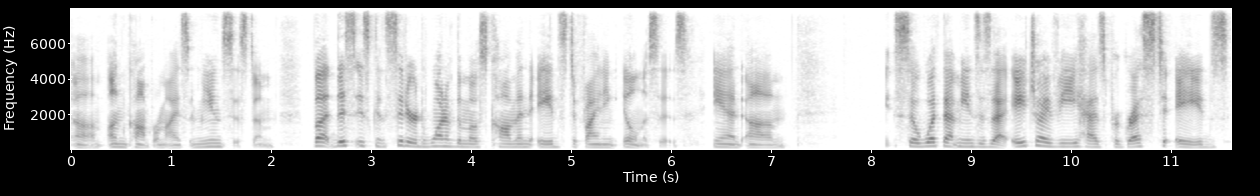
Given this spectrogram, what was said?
um, uncompromised immune system. But this is considered one of the most common AIDS defining illnesses. And um, so what that means is that HIV has progressed to AIDS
